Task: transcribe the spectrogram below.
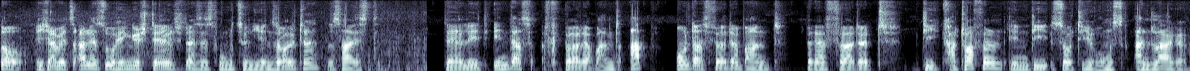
So, ich habe jetzt alles so hingestellt, dass es funktionieren sollte. Das heißt, der lädt in das Förderband ab und das Förderband befördert die Kartoffeln in die Sortierungsanlage.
